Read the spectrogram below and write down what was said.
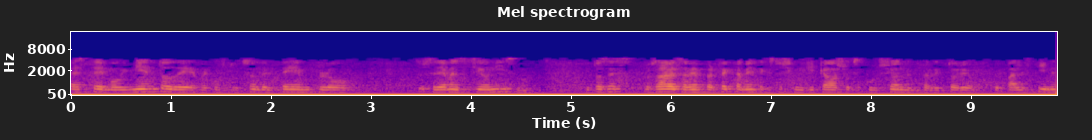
Este movimiento de reconstrucción del templo, esto se llama el sionismo. Entonces los árabes sabían perfectamente que esto significaba su expulsión del territorio de Palestina,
